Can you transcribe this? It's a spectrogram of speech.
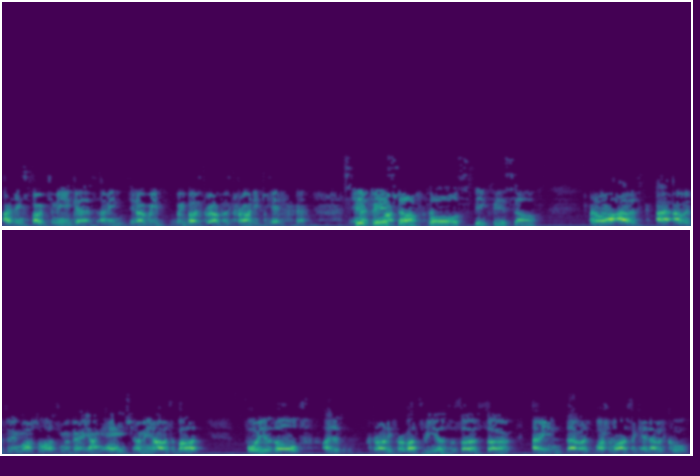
I think spoke to me because, I mean, you know, we, we both grew up with Karate Kid. Speak know, for yourself. Paul. Speak for yourself. Oh, Well, I was I, I was doing martial arts from a very young age. I mean, I was about four years old. I did karate for about three years or so. So I mean, that was martial arts. Okay, that was cool.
